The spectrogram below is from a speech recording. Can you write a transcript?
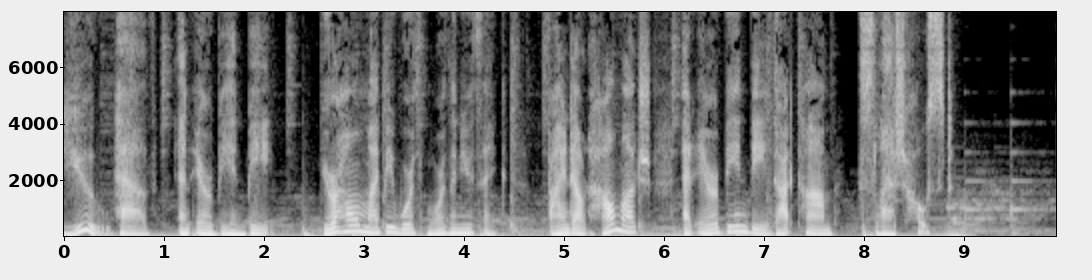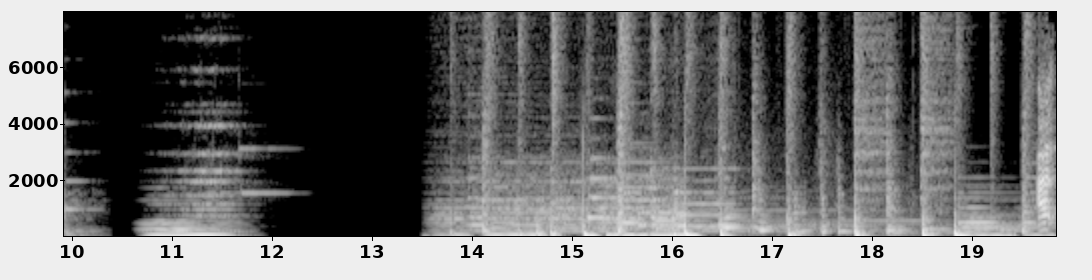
you have an Airbnb. Your home might be worth more than you think. Find out how much at airbnb.com/slash host. I,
